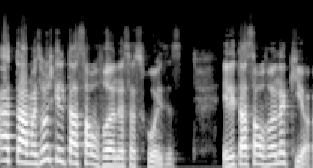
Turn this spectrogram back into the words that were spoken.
Ah tá, mas onde que ele está salvando essas coisas? Ele está salvando aqui, ó.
